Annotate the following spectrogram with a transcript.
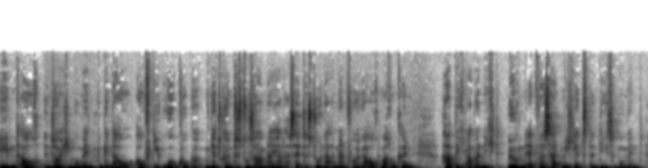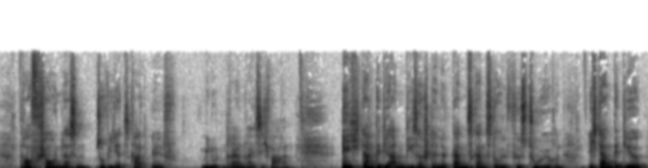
eben auch in solchen Momenten genau auf die Uhr gucke. Und jetzt könntest du sagen, naja, das hättest du in einer anderen Folge auch machen können. Habe ich aber nicht. Irgendetwas hat mich jetzt in diesem Moment drauf schauen lassen, so wie jetzt gerade 11 Minuten 33 waren. Ich danke dir an dieser Stelle ganz, ganz doll fürs Zuhören. Ich danke dir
